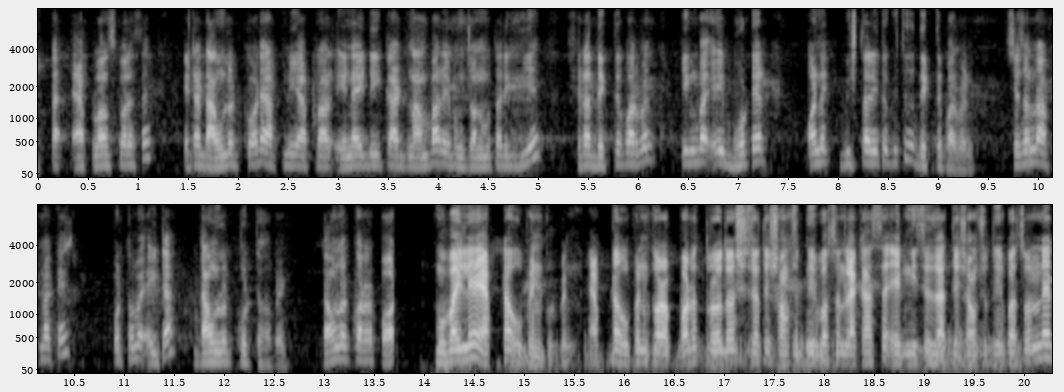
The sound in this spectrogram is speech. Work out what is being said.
একটা অ্যাপ লঞ্চ করেছে। এটা ডাউনলোড করে আপনি আপনার এনআইডি কার্ড নাম্বার এবং জন্ম তারিখ দিয়ে সেটা দেখতে পারবেন। কিংবা এই ভোটের অনেক বিস্তারিত কিছু দেখতে পারবেন। সেজন্য আপনাকে প্রথমে এইটা ডাউনলোড করতে হবে। ডাউনলোড করার পর মোবাইলে অ্যাপটা ওপেন করবেন। অ্যাপটা ওপেন করার পর ত্রয়োদশ জাতীয় সংসদ নির্বাচন লেখা আছে। এর নিচে জাতীয় সংসদ নির্বাচনের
